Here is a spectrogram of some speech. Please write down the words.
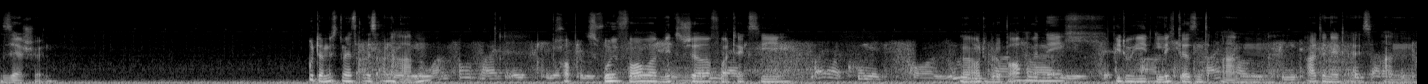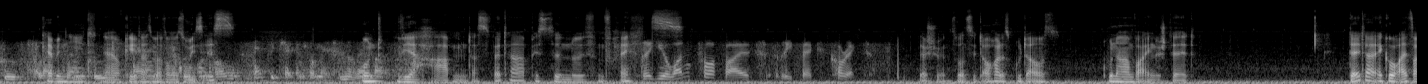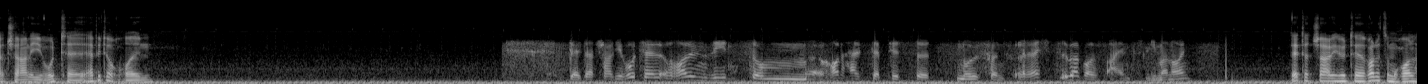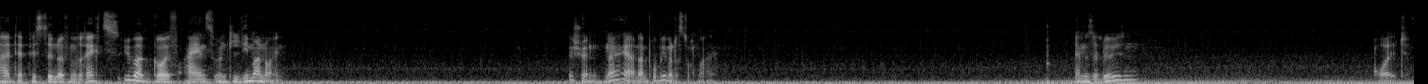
Sehr schön. Gut, dann müssten wir jetzt alles anhaben. Props, Full Forward, Mixture, for Taxi. Äh, Autopilot brauchen wir nicht. Speedo Heat, Lichter sind an. Alternator ist an. Cabin Heat, ja okay, lassen wir einfach mal so wie es ist. Und wir haben das Wetter, Piste 05 rechts. Sehr schön, sonst sieht auch alles gut aus. Kuna haben wir eingestellt. Delta Echo Alpha Charlie Hotel, er bitte rollen. Delta Charlie Hotel, rollen Sie zum Rollhalt der Piste 05 rechts über Golf 1, Lima 9. Delta Charlie Hotel, rolle zum Rollhalt der Piste 05 rechts über Golf 1 und Lima 9. Sehr schön. Naja, dann probieren wir das doch mal. Bremse lösen. Rollt.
